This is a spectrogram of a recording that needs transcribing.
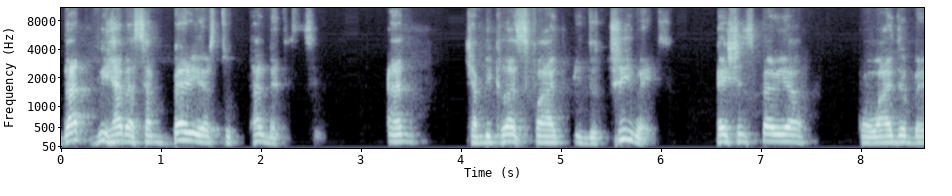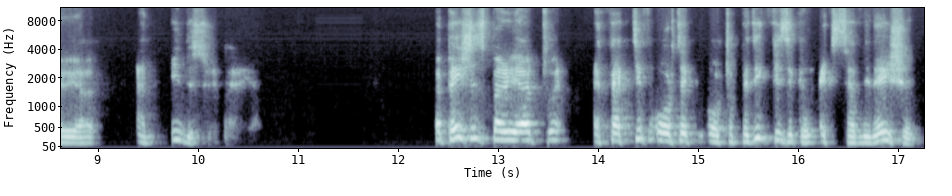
that we have uh, some barriers to telemedicine and can be classified into three ways patient's barrier, provider barrier, and industry barrier. A patient's barrier to effective ortho orthopedic physical examination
